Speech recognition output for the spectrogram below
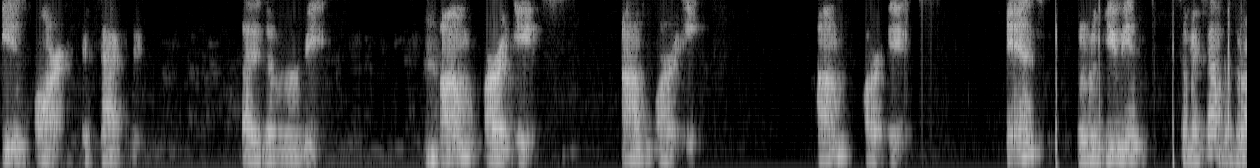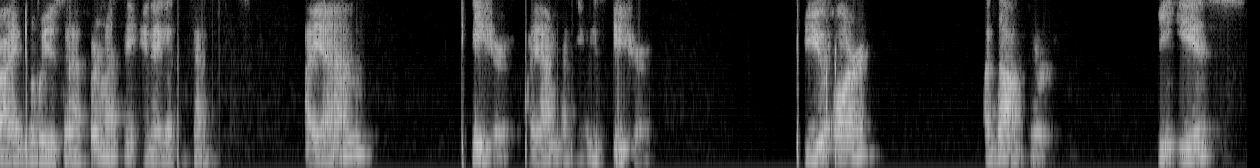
Is are, exactly. That is a verb. Um or is. Um or is. Um or is. And we will give you some examples, right? We will use an affirmative and negative sentences. I am teacher. I am an English teacher. You are a doctor. He is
